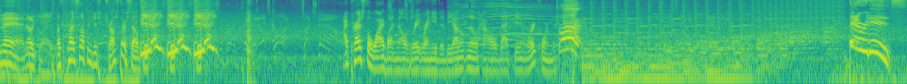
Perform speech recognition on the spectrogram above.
man. Okay. Let's press up and just trust ourselves here. I pressed the Y button. I was right where I needed to be. I don't know how that didn't work for me. Try it! There it is!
